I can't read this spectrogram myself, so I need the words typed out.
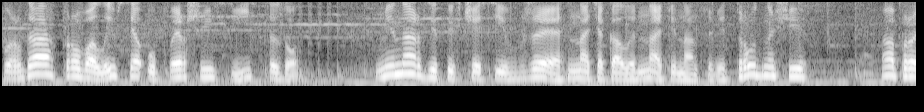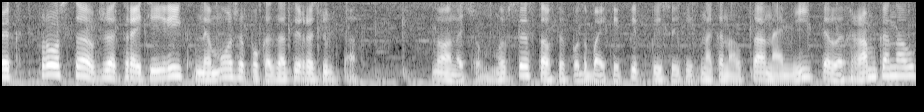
Форда провалився у перший свій сезон. Мінарді тих часів вже натякали на фінансові труднощі, а проект просто вже третій рік не може показати результат. Ну а на цьому ми все. Ставте вподобайки, підписуйтесь на канал та на мій телеграм-канал.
